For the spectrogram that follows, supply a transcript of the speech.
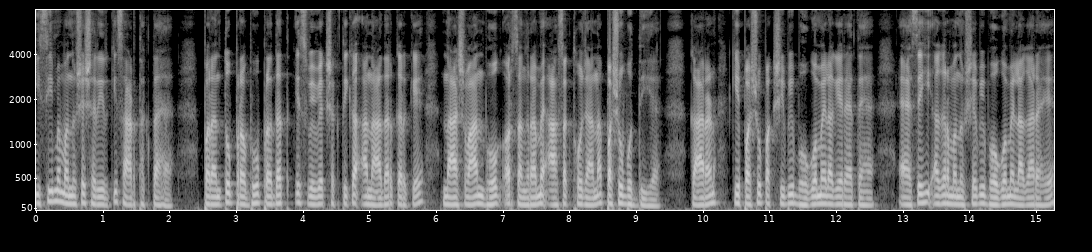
इसी में मनुष्य शरीर की सार्थकता है। परंतु प्रभु प्रदत्त इस विवेक शक्ति का अनादर करके नाशवान भोग और संग्रह में आसक्त हो जाना पशु बुद्धि है। कारण कि पशु पक्षी भी भोगों में लगे रहते हैं। ऐसे ही अगर मनुष्य भी भोगों में लगा रहे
